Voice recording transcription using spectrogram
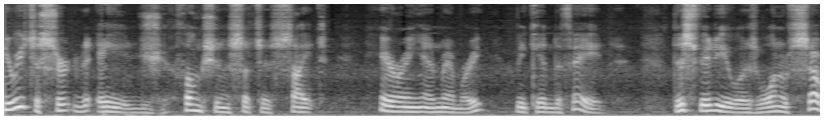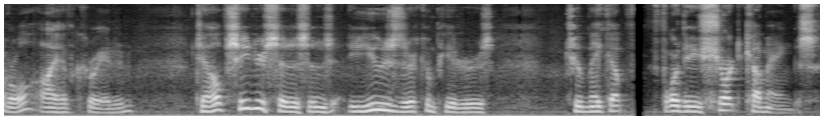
you reach a certain age, functions such as sight, hearing, and memory begin to fade. This video is one of several I have created to help senior citizens use their computers to make up for these shortcomings.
